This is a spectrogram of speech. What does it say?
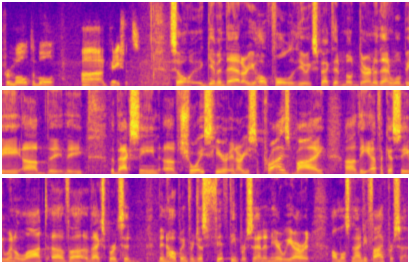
for multiple uh, patients. So, given that, are you hopeful? Do you expect that Moderna then will be uh, the, the, the vaccine of choice here? And are you surprised by uh, the efficacy when a lot of, uh, of experts had been hoping for just 50%, and here we are at almost 95%?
